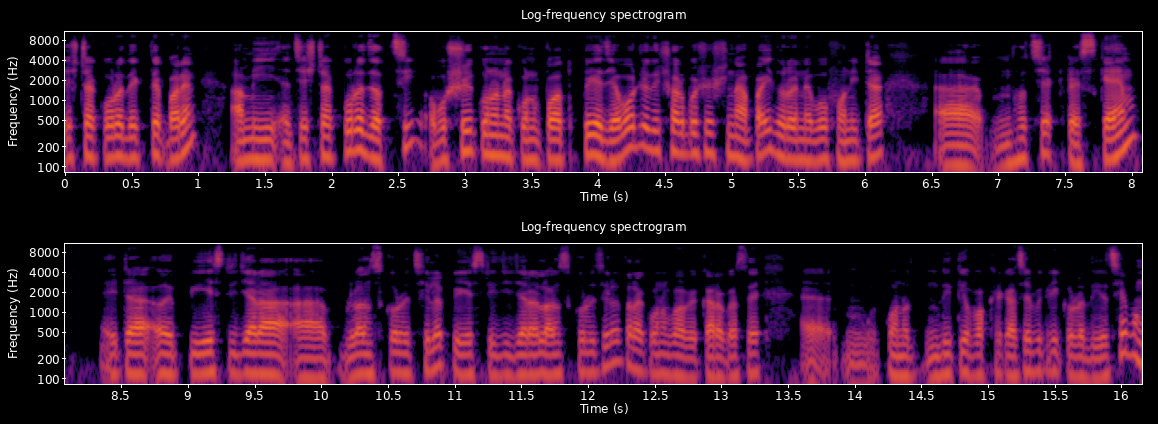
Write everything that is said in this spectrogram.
চেষ্টা করে দেখতে পারেন। আমি চেষ্টা করে যাচ্ছি। অবশ্যই কোনো না কোনো পথ পেয়ে যাব। যদি সর্বশেষ না পাই, ধরে নেব ফোনিটা হচ্ছে একটা স্ক্যাম এটা ওই পিএসটি যারা লঞ্চ করেছিল পিএসটিজি যারা লঞ্চ করেছিল, তারা কোনোভাবে কারও কাছে কোনো দ্বিতীয় পক্ষের কাছে বিক্রি করে দিয়েছে এবং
